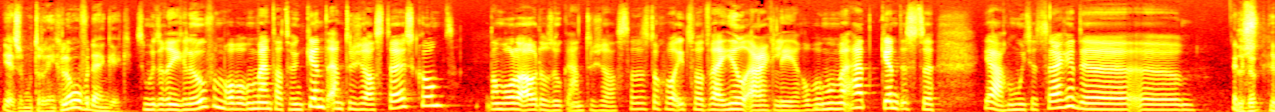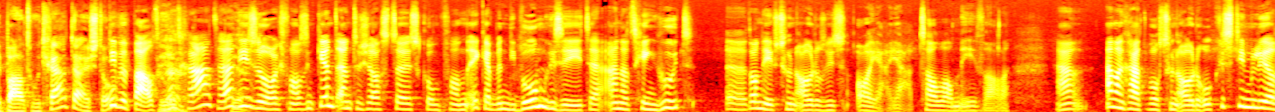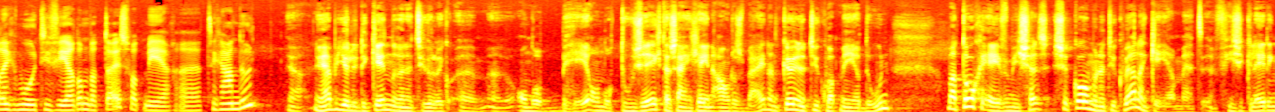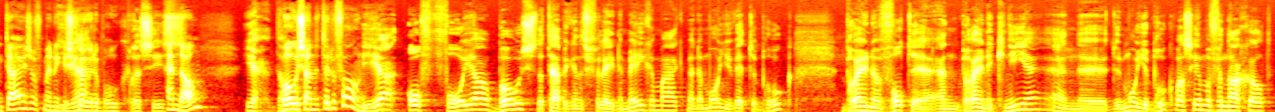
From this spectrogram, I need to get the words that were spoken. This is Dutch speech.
Ja, ze moeten erin geloven, denk ik. Ze moeten erin geloven, maar op het moment dat hun kind enthousiast thuiskomt, dan worden ouders ook enthousiast. Dat is toch wel iets wat wij heel erg leren. Op het moment, het kind is de, ja, hoe moet je het zeggen? De, uh, ja, die bepaalt hoe het gaat thuis, toch? Die bepaalt hoe ja. het gaat. Hè? Ja. Die zorgt van als een kind enthousiast thuiskomt van ik heb in die boom gezeten en dat ging goed, uh, dan heeft zo'n ouder zoiets oh ja, ja, het zal wel meevallen. Ja, en dan gaat, wordt zo'n ouder ook gestimuleerd en gemotiveerd om dat thuis wat meer uh, te gaan doen. Ja, nu hebben jullie de kinderen natuurlijk uh, onder beheer, onder toezicht. Daar zijn geen ouders bij. Dan kun je natuurlijk wat meer doen. Maar toch even, Michel, ze komen natuurlijk wel een keer met een vieze kleding thuis of met een gescheurde ja, broek. Precies. En dan? Ja, dan, boos aan de telefoon. Ja, of voor jou boos. Dat heb ik in het verleden meegemaakt met een mooie witte broek. Bruine voeten en bruine knieën. En uh, de mooie broek was helemaal vernacheld.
